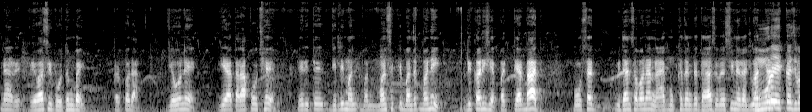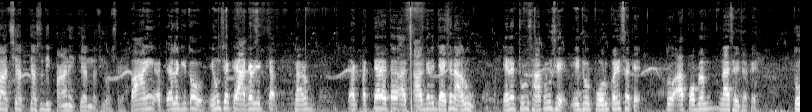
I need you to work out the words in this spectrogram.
ના રહેવાસી ગોધનભાઈ તળપદા જેઓને જે આ તરાપો છે તે રીતે જેટલી મનશક્તિ બંધક બની એટલી કરી છે. પણ ત્યારબાદ બોરસદ વિધાનસભાના નાયબ મુખ્ય તંત્ર ધારાસભ્યશ્રીને રજૂઆત મૂળ એક જ વાત છે અત્યાર સુધી પાણી કેમ નથી ઓસરે પાણી અત્યાર લગી તો એવું છે કે આગળ એક નારું અત્યારે આગળ જાય છે નારું. એને થોડું સાંકળું છે. એ જો પોરું કરી શકે તો આ પ્રોબ્લેમ ના થઈ શકે. તો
